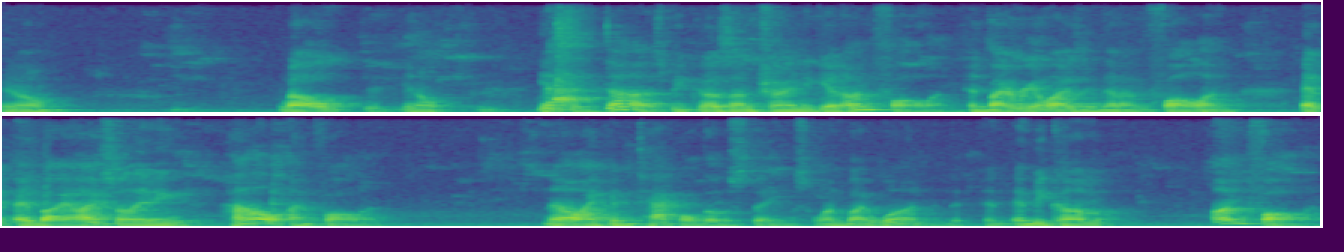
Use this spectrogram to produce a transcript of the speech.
You know, well, you know, yes, it does because I'm trying to get unfallen, and by realizing that I'm fallen, and and by isolating how I'm fallen, now I can tackle those things one by one and, and become unfallen.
